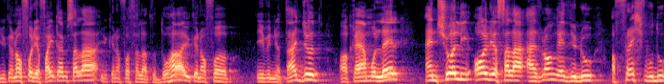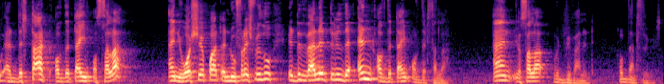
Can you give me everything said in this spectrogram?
you can offer your five times salah, you can offer salatul duha, you can offer even your tahajjud or qiyamul layl, and surely all your salah, as long as you do a fresh wudu at the start of the time of salah, and you wash your part and do fresh wudu, it is valid till the end of the time of that salah. And your salah would be valid. Hope that answers the question.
